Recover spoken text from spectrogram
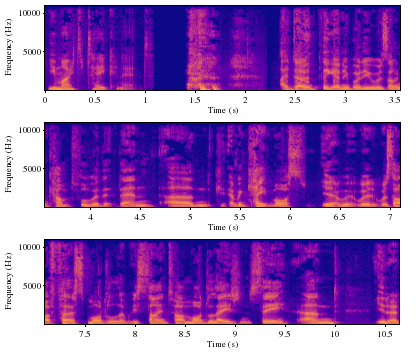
you might have taken it? I don't think anybody was uncomfortable with it then. Um, I mean, Kate Moss, you know, was our first model that we signed to our model agency, and you know,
